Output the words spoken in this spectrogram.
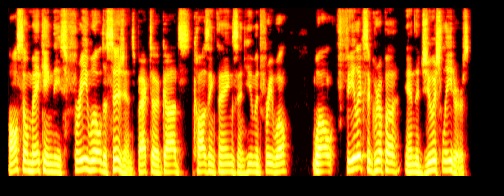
also making these free will decisions back to God's causing things and human free will. Well, Felix Agrippa and the Jewish leaders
